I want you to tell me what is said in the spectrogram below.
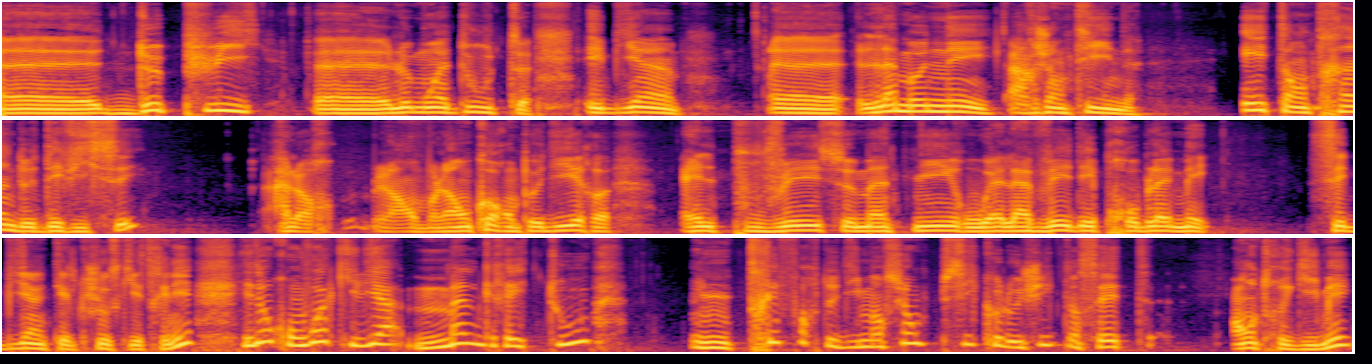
euh, depuis euh, le mois d'août, eh bien, la monnaie argentine est en train de dévisser. Alors là, encore, on peut dire, elle pouvait se maintenir ou elle avait des problèmes, mais c'est bien quelque chose qui est traîné. Et donc on voit qu'il y a malgré tout une très forte dimension psychologique dans cette entre guillemets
